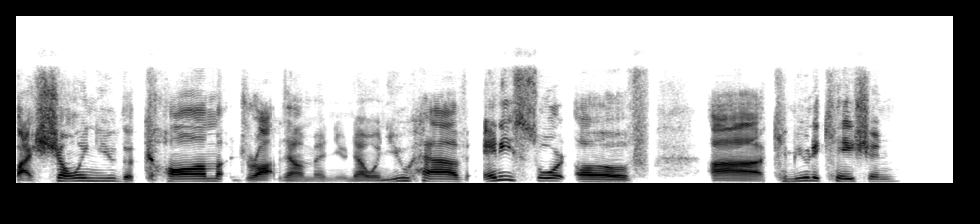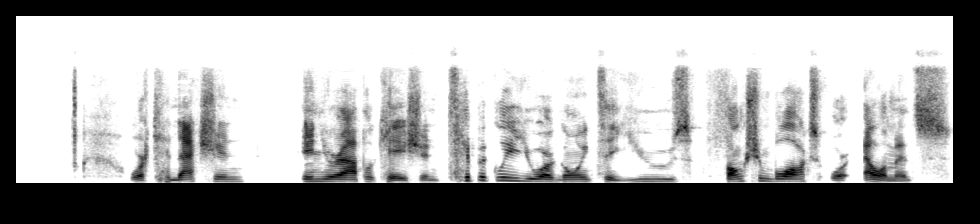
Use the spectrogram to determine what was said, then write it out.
by showing you the COM drop-down menu. Now, when you have any sort of uh, communication or connection in your application, typically you are going to use function blocks or elements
